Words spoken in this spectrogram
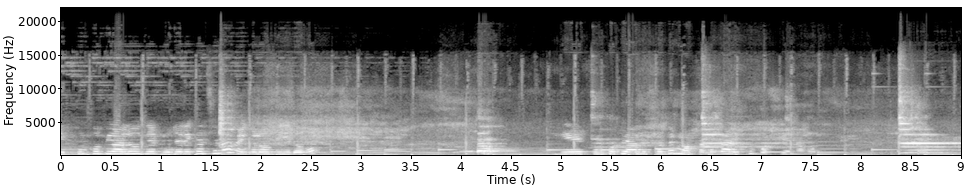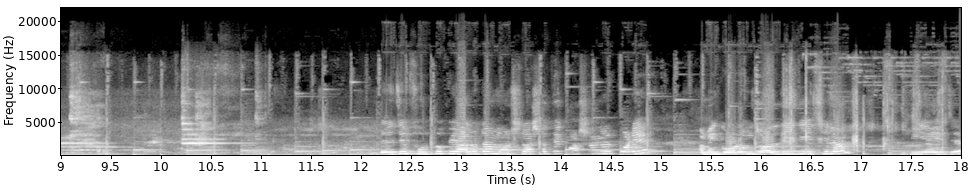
এই ফুলকপি আলু যে ভেজে রেখেছিলাম, এগুলোও দিয়ে দেবো। দিয়ে ফুলকপি, আলুর সাথে মশলাটাকে আর একটু কষিয়ে নেব। এই যে ফুলকপি, আলুটা, মশলার সাথে কষানোর পরে আমি গরম জল দিয়ে দিয়েছিলাম। দিয়ে এই যে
